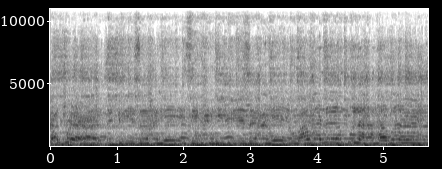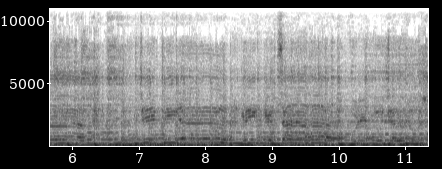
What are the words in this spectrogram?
पंचवीस क्रेज आहे सेकंड ही फेज आहे वावर फुला हवा. जेपीएल क्रिकेटचा उलटू जल्लोष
